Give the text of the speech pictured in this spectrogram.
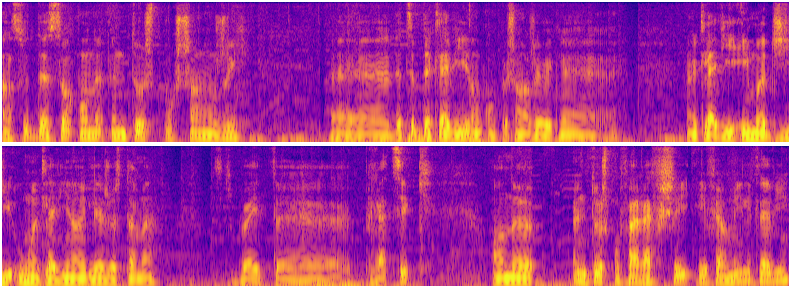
ensuite de ça, on a une touche pour changer euh, de type de clavier. Donc on peut changer avec un, clavier emoji ou un clavier anglais justement. Ce qui peut être euh, pratique. On a une touche pour faire afficher et fermer le clavier.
